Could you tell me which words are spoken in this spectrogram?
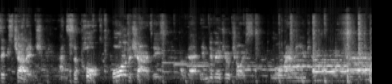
2.6 challenge and support all of the charities of their individual choice from all around the UK.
